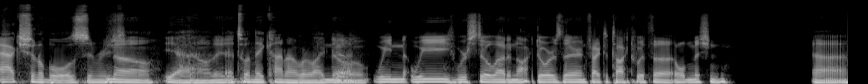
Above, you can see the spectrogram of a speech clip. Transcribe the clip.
actionables and res- No, yeah, no, they that's when they kind of were like, no, we we were still allowed to knock doors there. In fact, I talked with an old mission, uh,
